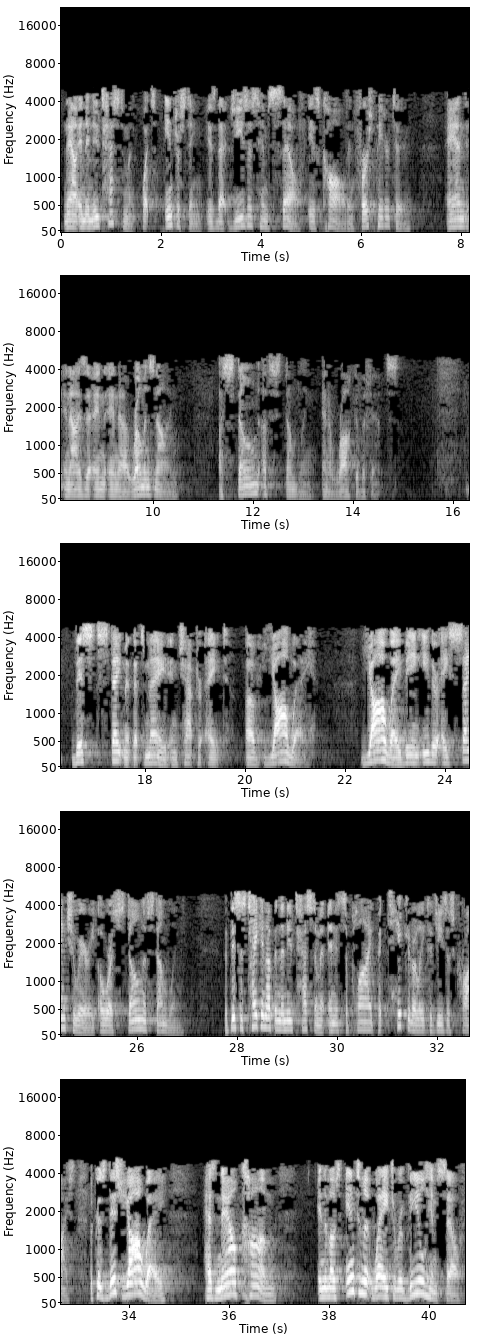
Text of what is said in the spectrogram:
Now, in the New Testament, what's interesting is that Jesus himself is called in 1 Peter 2 and in, Isaiah, in, in uh, Romans 9 a stone of stumbling and a rock of offense. This statement that's made in chapter 8 of Yahweh, Yahweh being either a sanctuary or a stone of stumbling, that this is taken up in the New Testament and it's applied particularly to Jesus Christ. Because this Yahweh has now come in the most intimate way to reveal himself.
